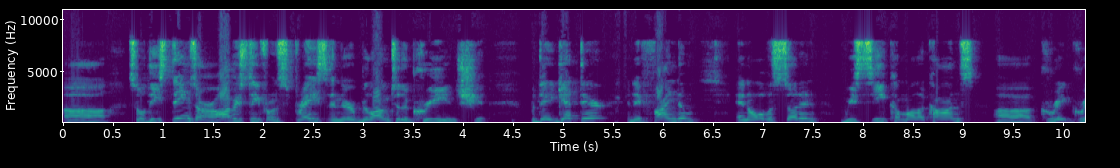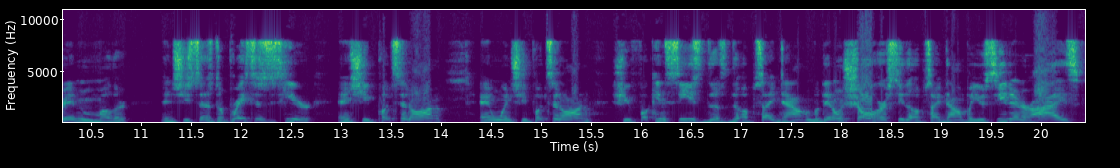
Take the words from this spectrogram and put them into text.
Uh, so these things are obviously from space and they belong to the Kree and shit. But they get there and they find them, and all of a sudden we see Kamala Khan's uh, great grandmother, and she says the braces is here, and she puts it on, and when she puts it on, she fucking sees the the upside down, but they don't show her see the upside down, but you see it in her eyes,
